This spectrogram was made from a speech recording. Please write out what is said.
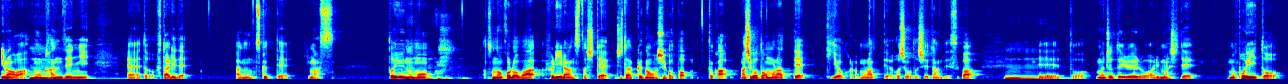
今はもう完全に、えっ、と、二人で、あの、作っています。というのも、その頃はフリーランスとして自宅のお仕事とか、まあ、仕事をもらって、企業からもらってお仕事してたんですが、うん。えっ、と、まあ、ちょっといろいろありまして、まあ、ポイント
